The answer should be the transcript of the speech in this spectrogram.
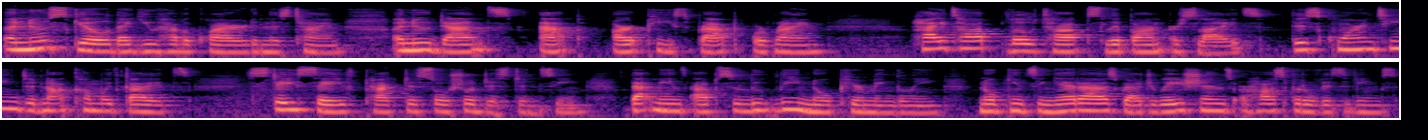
A new skill that you have acquired in this time. A new dance, app, art piece, rap, or rhyme. High top, low top, slip on, or slides. This quarantine did not come with guides. Stay safe, practice social distancing. That means absolutely no peer mingling, no quinceañeras, graduations, or hospital visitings.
